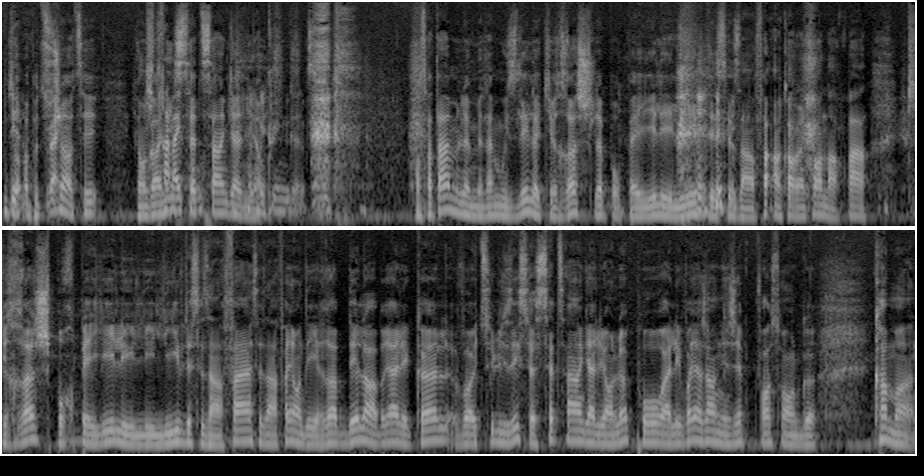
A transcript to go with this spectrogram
Bill, On peut-tu right. genre, tu sais, ils ont gagné travaille pour- 700 galions. On s'entend, Mme Weasley, là, qui rush là, pour payer les livres de ses enfants. Encore une fois, on en reparle. Qui rush pour payer les, les livres de ses enfants. Ses enfants, ils ont des robes délabrées à l'école. Va utiliser ce 700 galions-là pour aller voyager en Égypte voir son gars. Come on.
